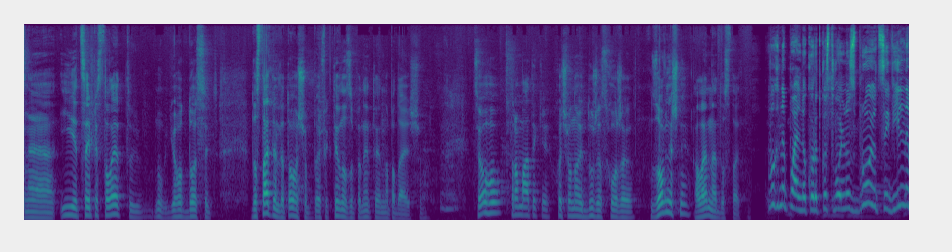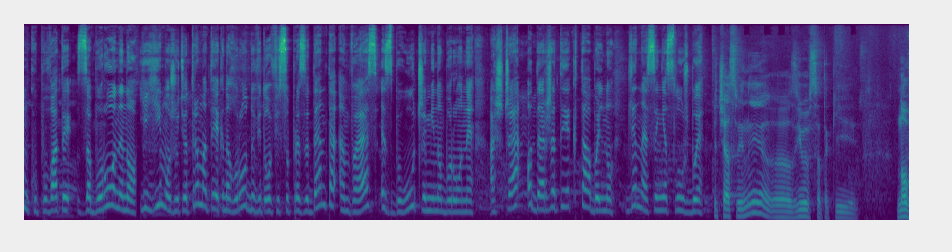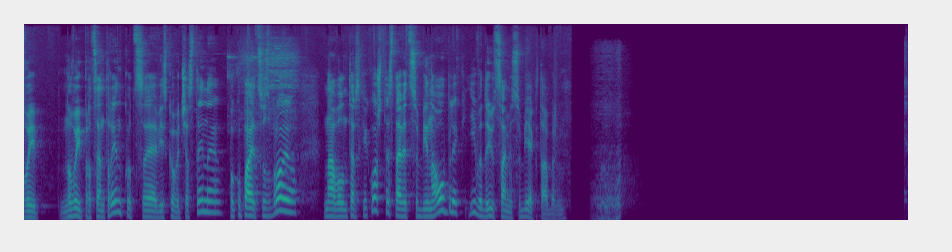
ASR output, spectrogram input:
Е, І цей пістолет, ну, його досить достатньо для того, щоб ефективно зупинити нападаючого. Цього травматики, хоч воно і дуже схоже зовнішнє, але недостатньо. Вогнепальну короткоствольну зброю цивільним купувати заборонено. Її можуть отримати як нагороду від офісу президента, МВС, СБУ чи Міноборони, а ще одержати як табельну для несення служби. Під час війни е, з'явився такий новий, новий процент ринку це військові частини. Покупають цю зброю на волонтерські кошти, ставлять собі на облік і видають самі собі як табельну.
